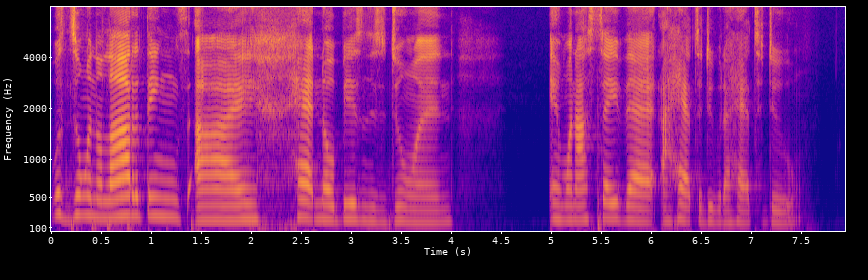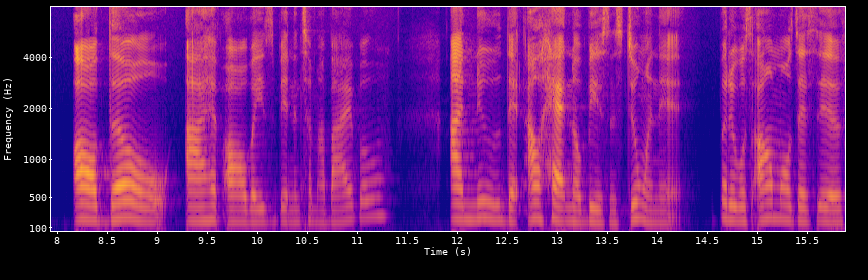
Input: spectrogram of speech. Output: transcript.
was doing a lot of things I had no business doing. And when I say that, I had to do what I had to do. Although I have always been into my Bible, I knew that I had no business doing it. But it was almost as if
